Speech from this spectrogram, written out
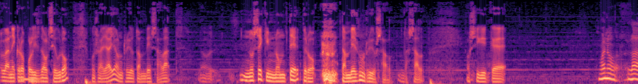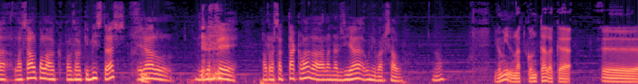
la necròpolis del Ceuró, doncs allà hi ha un riu també salat. No sé quin nom té, però també és un riu sal, de sal. O sigui que Bueno, la, la sal per la, pels alquimistes era el, diguem que, el receptacle de l'energia universal, no? Jo m'he donat compte de que eh,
